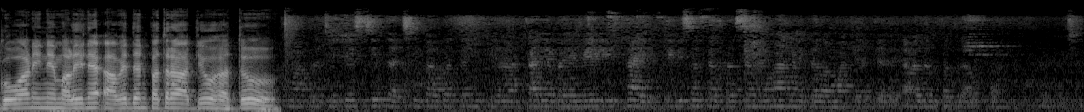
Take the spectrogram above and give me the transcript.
ગોવાણીને મળીને આવેદનપત્ર આપ્યું હતું આપણે જે કેસ જીતા છીએ બાબતે કે આ કાર્યવાહી વહેલી થાય એવી સરકાર પાસે અમે માંગણી કરવા માટે અત્યારે આવેદનપત્ર આપવા આવ્યા છે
